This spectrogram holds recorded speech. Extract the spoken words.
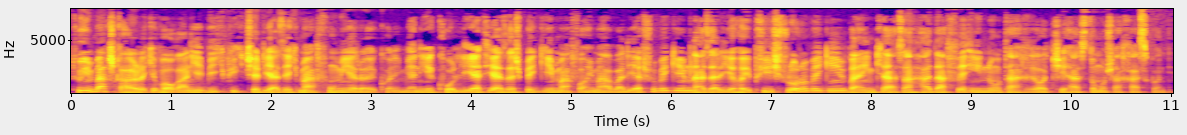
تو این بخش قراره که واقعا یه big picture ی از یک مفهومی ارائه کنیم. یعنی یه کلیتی ازش بگیم مفاهیم اولیش رو بگیم نظریه های پیشرو رو بگیم و اینکه اصلا هدف این نوع تحقیقات چی هست رو مشخص کنیم.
